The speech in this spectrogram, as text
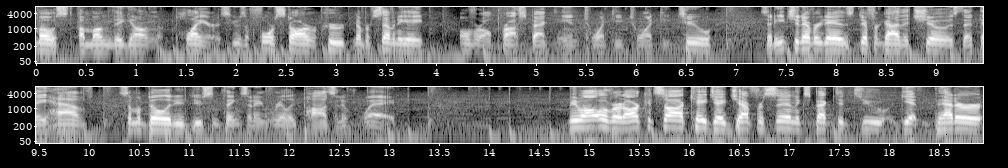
most among the young players. He was a four star recruit, number 78 overall prospect in 2022. Said each and every day is a different guy that shows that they have some ability to do some things in a really positive way. Meanwhile, over at Arkansas, KJ Jefferson expected to get better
